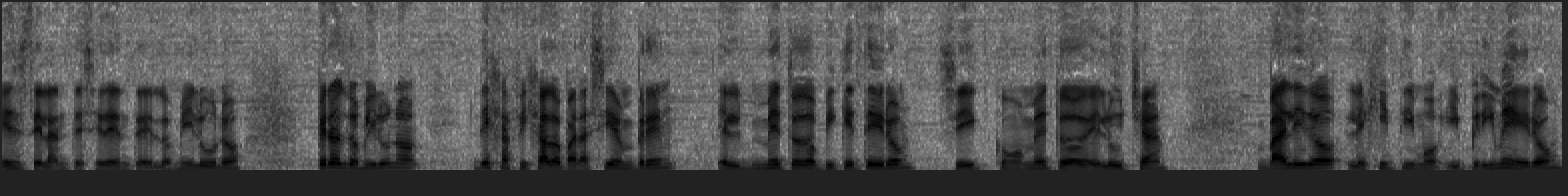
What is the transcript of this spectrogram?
ese es el antecedente del 2001, pero el 2001 deja fijado para siempre el método piquetero ¿sí? como método de lucha válido, legítimo y primero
